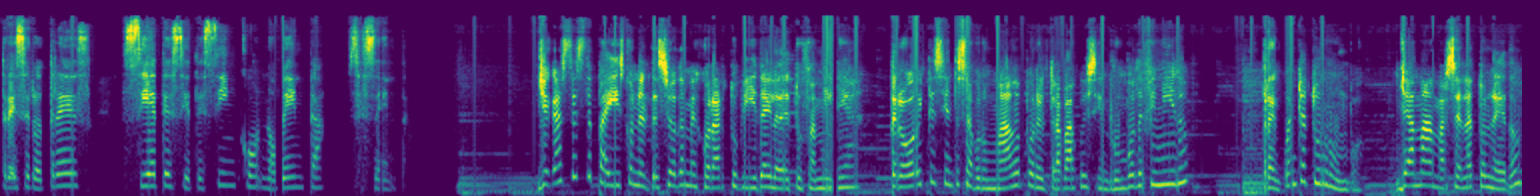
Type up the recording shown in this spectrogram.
303-775-9060. Llegaste a este país con el deseo de mejorar tu vida y la de tu familia, pero hoy te sientes abrumado por el trabajo y sin rumbo definido. Reencuentra tu rumbo. Llama a Marcela Toledo,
